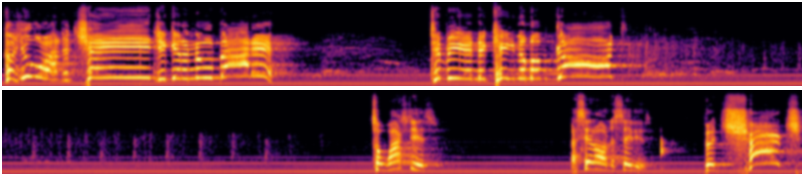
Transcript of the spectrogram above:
Because you're going to have to change and get a new body to be in the kingdom of God. So watch this. I said all to say this. The church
